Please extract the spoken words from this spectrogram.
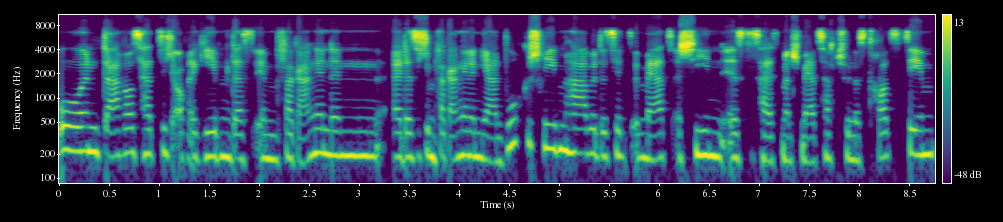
Und daraus hat sich auch ergeben, dass im vergangenen, äh, dass ich im vergangenen Jahr ein Buch geschrieben habe, das jetzt im März erschienen ist. Das heißt, mein schmerzhaft schönes trotzdem.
